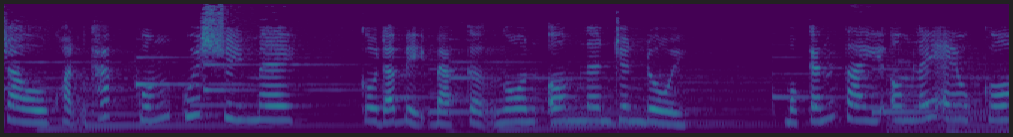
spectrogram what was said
Sau khoảnh khắc quấn quýt suy mê, cô đã bị bạc cận ngôn ôm lên trên đùi. Một cánh tay ôm lấy eo cô,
